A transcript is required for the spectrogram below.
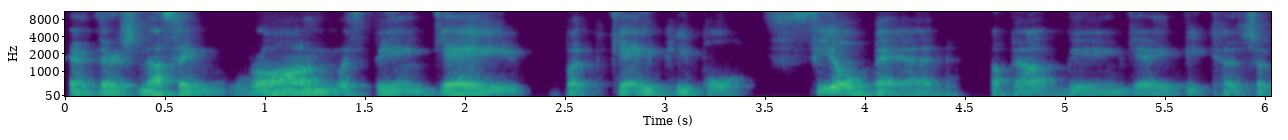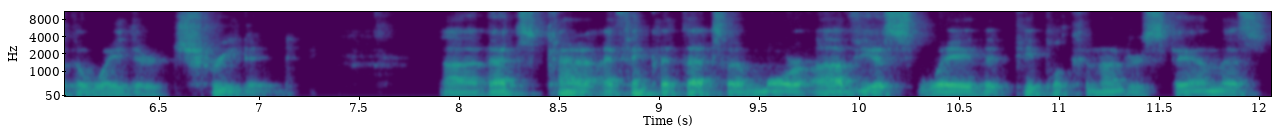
there's nothing wrong with being gay, but gay people feel bad about being gay because of the way they're treated. Uh, that's kind of, I think that that's a more obvious way that people can understand this.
